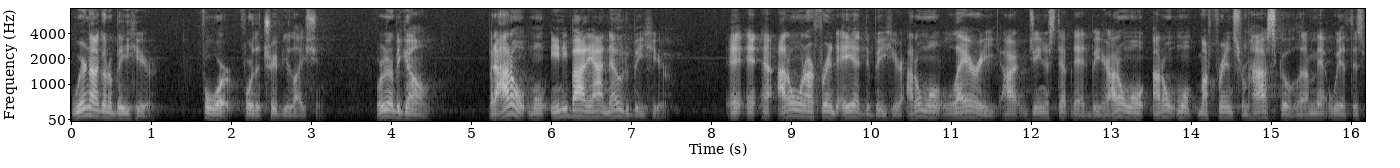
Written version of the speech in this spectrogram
We're not going to be here for for the tribulation. We're going to be gone. But I don't want anybody I know to be here. And, and I don't want our friend Ed to be here. I don't want Larry, our Gina's stepdad, to be here. I don't want I don't want my friends from high school that I met with this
